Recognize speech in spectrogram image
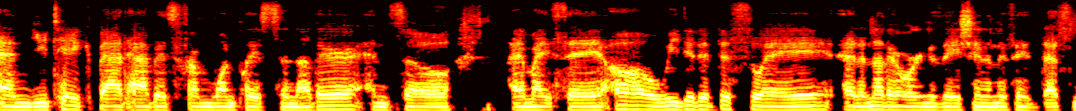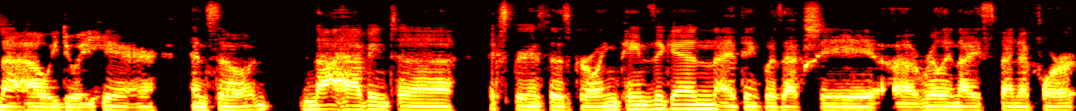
and you take bad habits from one place to another. And so I might say, Oh, we did it this way at another organization. And they say, that's not how we do it here. And so not having to experience those growing pains again, I think was actually a really nice benefit for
